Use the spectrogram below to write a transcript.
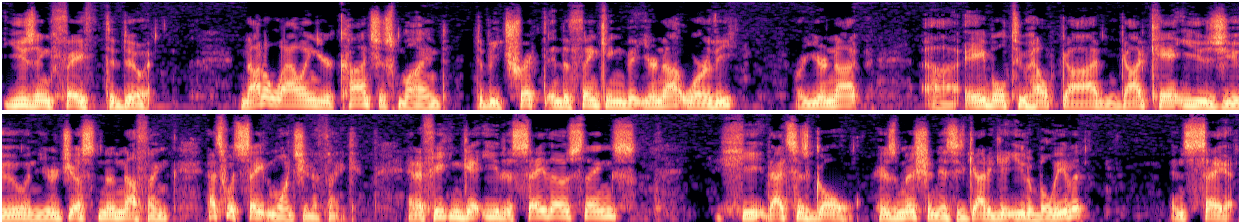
using faith to do it. Not allowing your conscious mind to be tricked into thinking that you're not worthy or you're not uh, able to help God and God can't use you and you're just nothing. That's what Satan wants you to think. And if he can get you to say those things, he that's his goal. His mission is he's got to get you to believe it and say it.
